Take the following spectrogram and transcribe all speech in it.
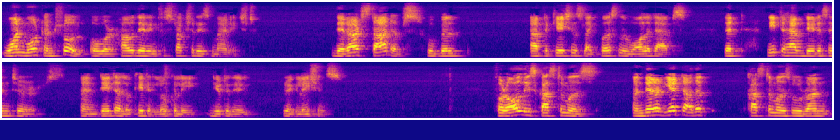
want more control over how their infrastructure is managed. There are startups who build applications like personal wallet apps that need to have data centers and data located locally due to the regulations. For all these customers, and there are yet other customers who run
